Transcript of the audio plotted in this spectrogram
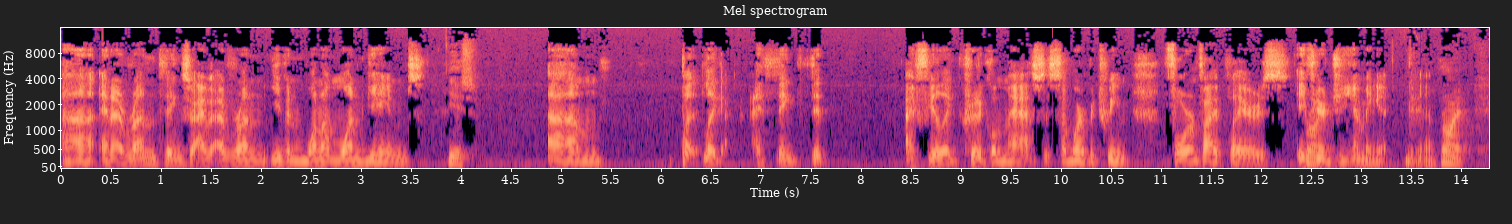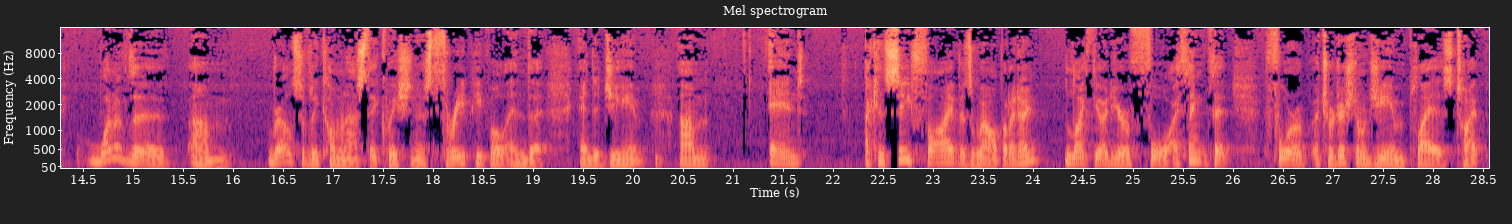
uh, and I run things. I've, I've run even one-on-one games, yes. um, but like I think that I feel like critical mass is somewhere between four and five players if Right. you're GMing it. Yeah. Right. One of the um, relatively common asked that question is three people and the and the GM, um, and I can see five as well, but I don't like the idea of four. I think that for a, a traditional GM players type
